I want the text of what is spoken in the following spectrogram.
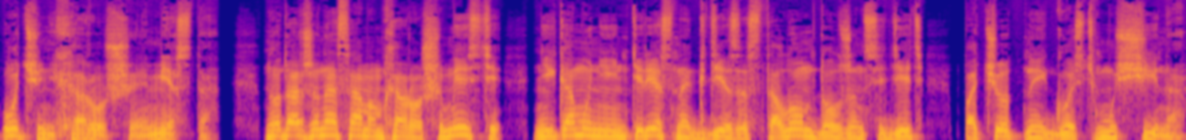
Очень хорошее место. Но даже на самом хорошем месте никому не интересно, где за столом должен сидеть почетный гость-мужчина.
